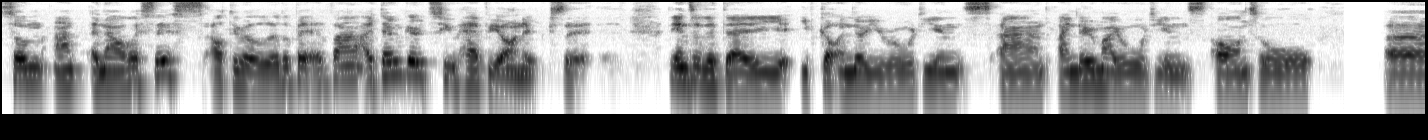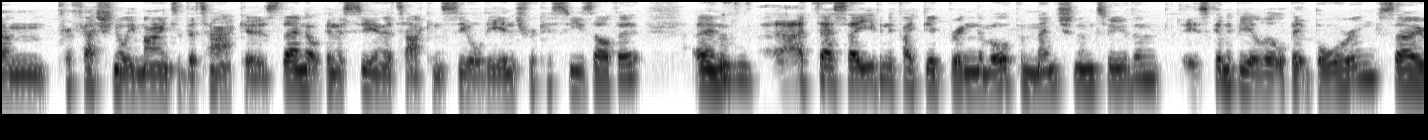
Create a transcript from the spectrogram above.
some an- analysis. I'll do a little bit of that. I don't go too heavy on it because at the end of the day, you've got to know your audience, and I know my audience aren't all um, professionally minded attackers, they're not going to see an attack and see all the intricacies of it. And mm-hmm. I dare say, even if I did bring them up and mention them to them, it's going to be a little bit boring. So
